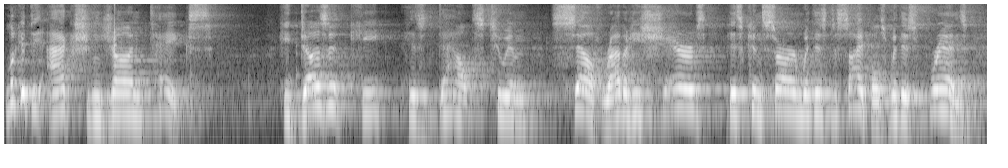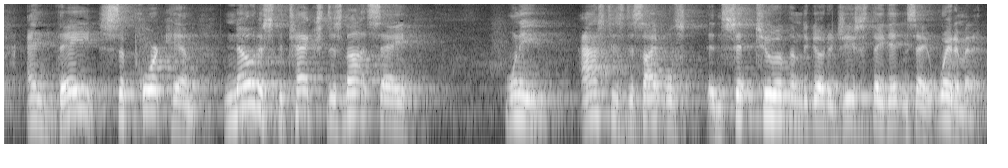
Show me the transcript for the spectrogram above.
Look at the action John takes. He doesn't keep his doubts to himself. Rather, he shares his concern with his disciples, with his friends, and they support him. Notice the text does not say, when he asked his disciples and sent two of them to go to Jesus, they didn't say, wait a minute,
